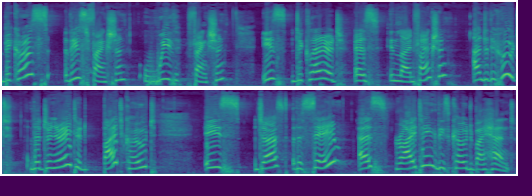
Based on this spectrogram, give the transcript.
Because this function, with function, is declared as inline function, under the hood, the generated bytecode is just the same as writing this code by hand.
